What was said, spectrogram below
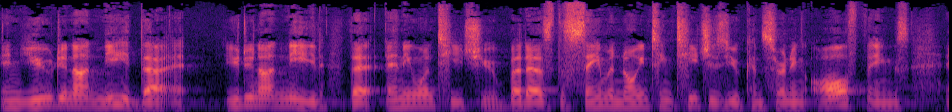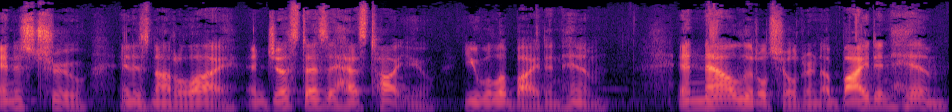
and you do not need that you do not need that anyone teach you, but as the same anointing teaches you concerning all things and is true and is not a lie, and just as it has taught you, you will abide in him. And now, little children, abide in him,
